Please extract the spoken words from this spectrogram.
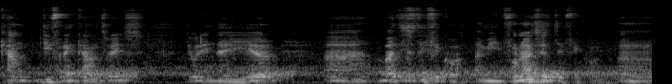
coun- different countries during the year. Uh, but it's difficult. I mean, for us it's difficult, uh,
